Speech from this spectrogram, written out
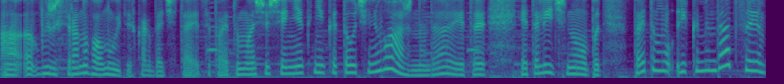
А э, вы же все равно волнуетесь, когда читаете, поэтому ощущение книг это очень важно, да, это, это личный опыт. Поэтому рекомендации,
